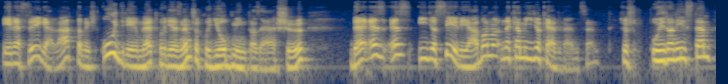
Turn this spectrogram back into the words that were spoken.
Én ezt régen láttam, és úgy rém lett, hogy ez nem csak hogy jobb, mint az első, de ez, ez így a szériában nekem így a kedvencem. És most újra néztem,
